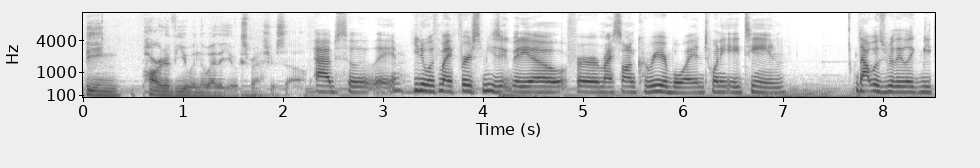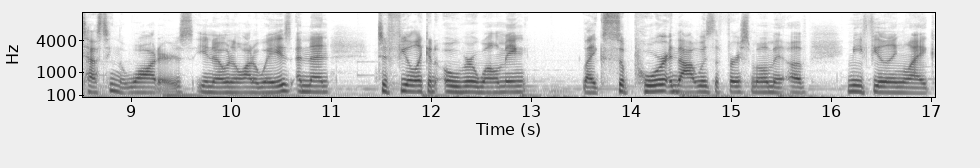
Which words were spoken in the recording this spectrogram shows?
being part of you in the way that you express yourself. Absolutely. You know, with my first music video for my song Career Boy in 2018, that was really like me testing the waters, you know, in a lot of ways. And then to feel like an overwhelming like support and that was the first moment of me feeling like,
